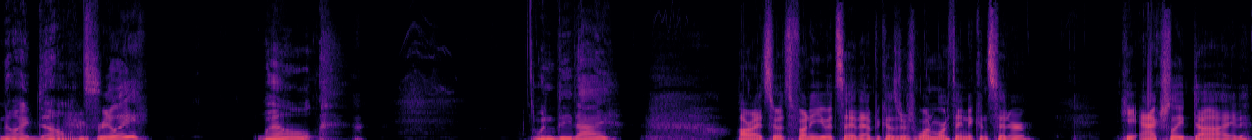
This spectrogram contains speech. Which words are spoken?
no, I don't. Really? Well, when did he die? All right, so it's funny you would say that because there's one more thing to consider. He actually died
